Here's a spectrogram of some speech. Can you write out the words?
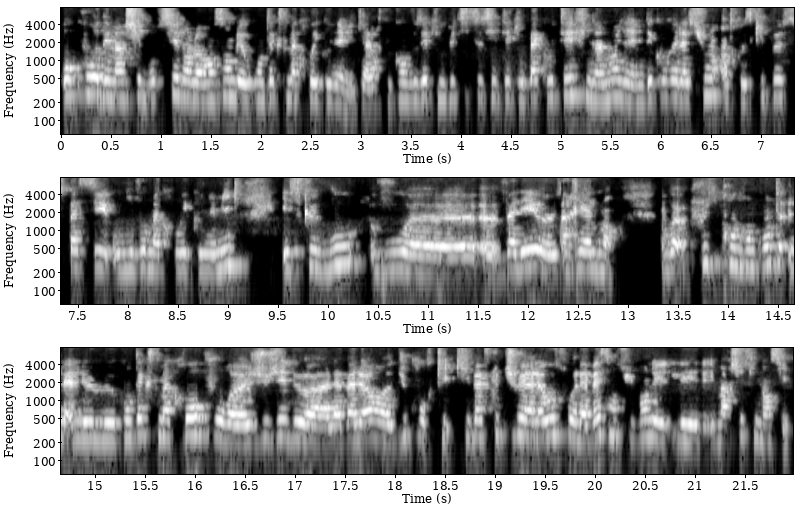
au cours des marchés boursiers dans leur ensemble et au contexte macroéconomique. Alors que quand vous êtes une petite société qui n'est pas cotée, finalement, il y a une décorrélation entre ce qui peut se passer au niveau macroéconomique et ce que vous, vous euh, euh valez euh, réellement. On va plus prendre en compte le, contexte macro pour juger de la valeur du cours qui, va fluctuer à la hausse ou à la baisse en suivant les marchés financiers.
